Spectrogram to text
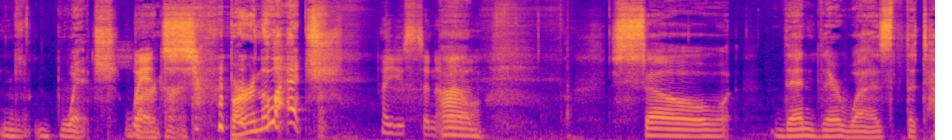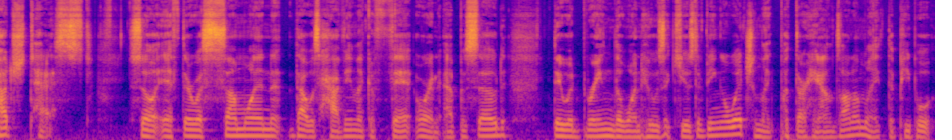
Witch. Burn Witch. her. Burn the witch. I used to know. Um, so then there was the touch test. So if there was someone that was having like a fit or an episode, they would bring the one who was accused of being a witch and like put their hands on them. Like the people,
